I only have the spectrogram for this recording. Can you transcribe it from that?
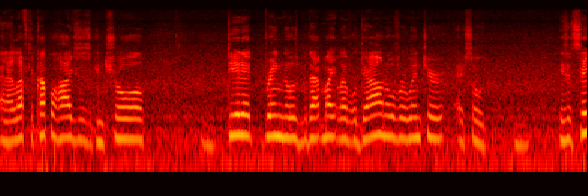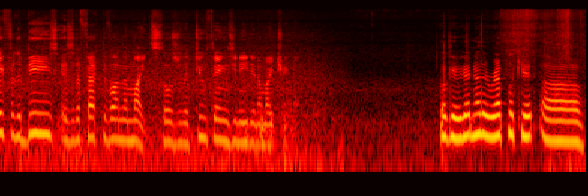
and I left a couple hives as a control. Did it bring those that mite level down over winter? So is it safe for the bees? Is it effective on the mites? Those are the two things you need in a mite treatment. Okay, we got another replicate of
